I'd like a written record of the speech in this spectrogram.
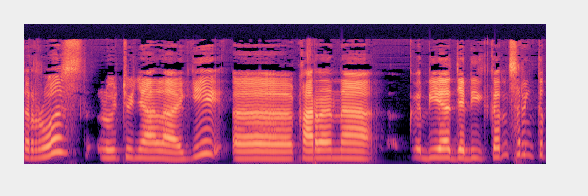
terus lucunya lagi uh, karena dia jadi kan sering ke,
